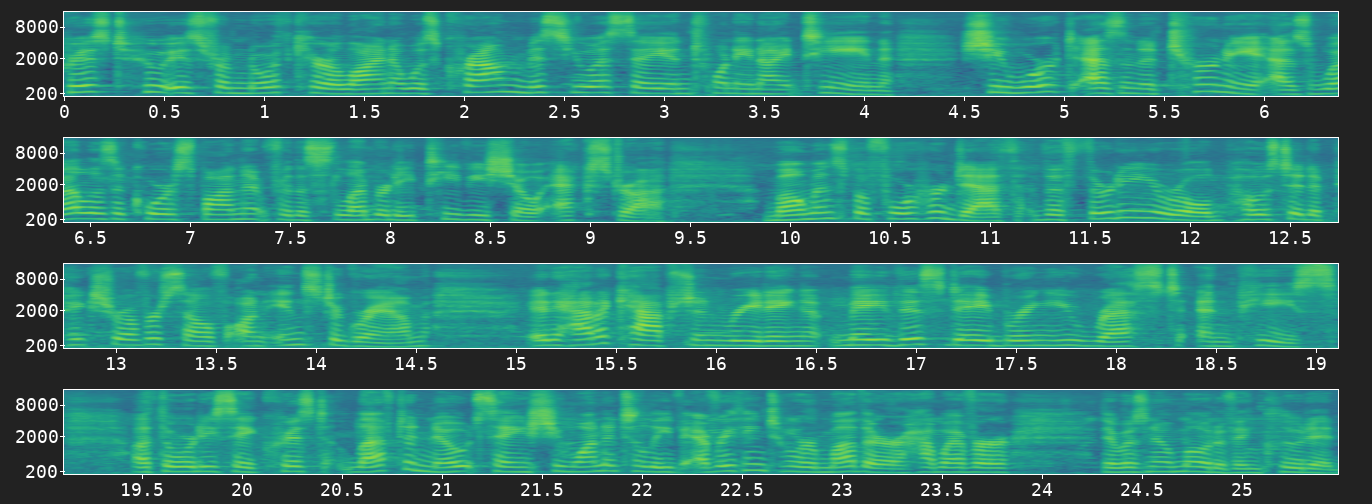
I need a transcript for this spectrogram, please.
Kryst, who is from North Carolina, was crowned Miss USA in 2019. She worked as an attorney as well as a correspondent for the celebrity TV show Extra. Moments before her death, the 30-year-old posted a picture of herself on Instagram. It had a caption reading, May this day bring you rest and peace. Authorities say Kryst left a note saying she wanted to leave everything to her mother. However, there was no motive included.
